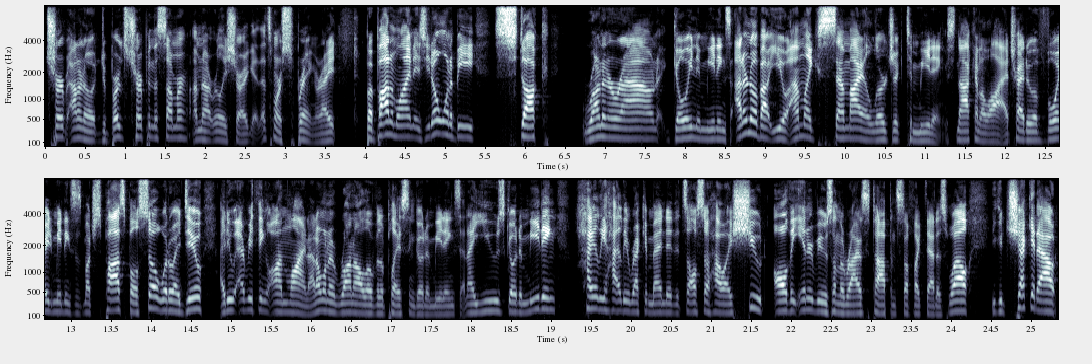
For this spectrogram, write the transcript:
chirp. I don't know. Do birds chirp in the summer? I'm not really sure. I get that's more spring, right? But bottom line is, you don't want to be stuck running around, going to meetings. I don't know about you. I'm like semi allergic to meetings, not going to lie. I try to avoid meetings as much as possible. So, what do I do? I do everything online. I don't want to run all over the place and go to meetings. And I use GoToMeeting. Highly, highly recommended. It's also how I shoot all the interviews on the Rise to Top and stuff like that as well. You can check it out.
